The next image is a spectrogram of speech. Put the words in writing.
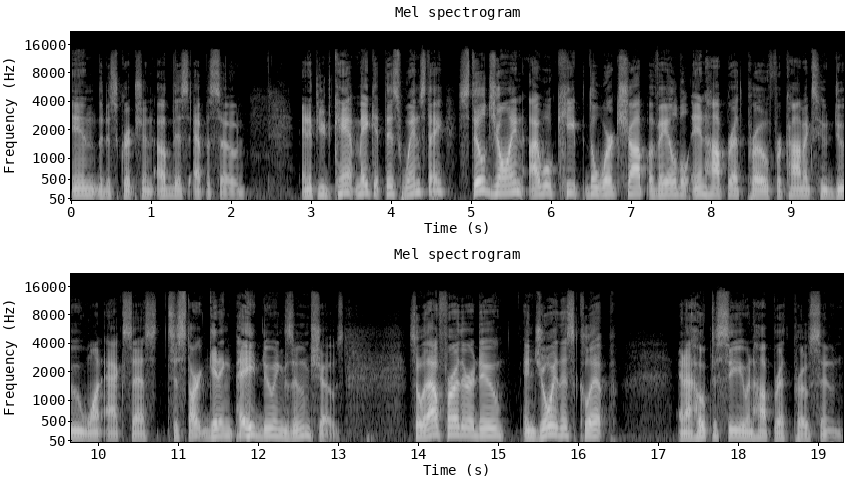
in the description of this episode. And if you can't make it this Wednesday, still join. I will keep the workshop available in Hot Breath Pro for comics who do want access to start getting paid doing Zoom shows. So without further ado, enjoy this clip, and I hope to see you in Hot Breath Pro soon.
